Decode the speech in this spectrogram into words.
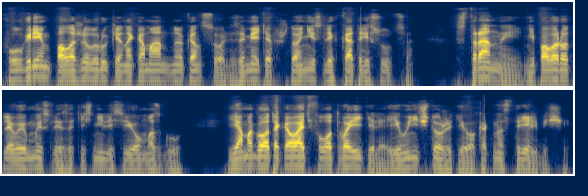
Фулгрим положил руки на командную консоль, заметив, что они слегка трясутся. Странные, неповоротливые мысли затеснились в его мозгу. «Я могу атаковать флот воителя и уничтожить его, как на стрельбище.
